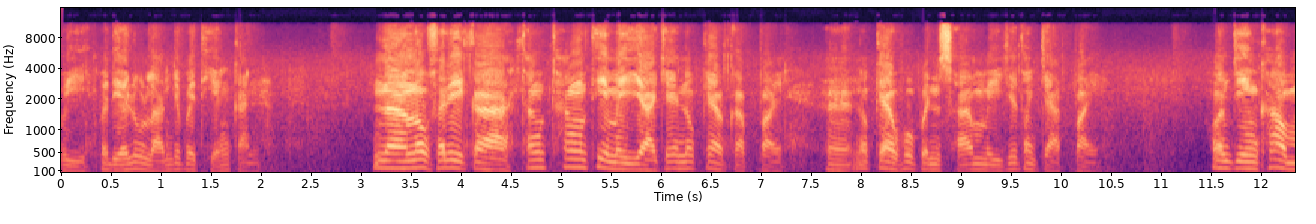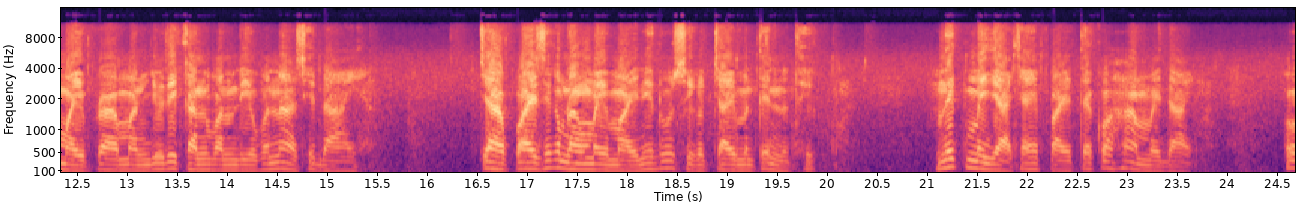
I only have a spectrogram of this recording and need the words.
วีประเดี๋ยวลูกหลานจะไปเถียงกัน นางนกสริกาทั้งทั้งที่ไม่อยากจะให้นกแก้วกลับไปนกแก้วผู้เป็นสามีจะต้องจากไป ความจริงข้าวใหม่ปลามันอยู่ด้วยกันวันเดียวก็น่าเสียดาย จากไปซึ่งกำลังใหม่ ๆ นี่รู้สึกใจมันเต้นระทึก นึกไม่อยากจะให้ไป แต่ก็ห้ามไม่ได้ เพราะ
